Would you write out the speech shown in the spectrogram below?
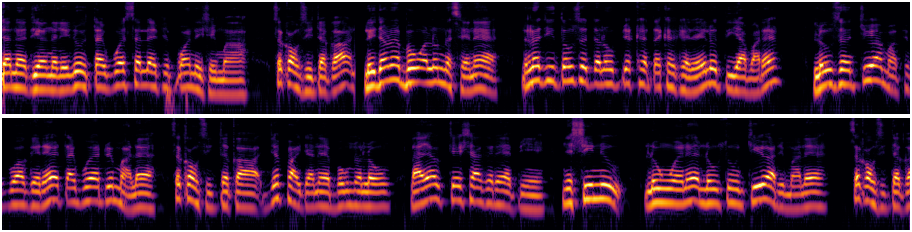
တပ်နဲ့ DNL တို့တိုက်ပွဲဆက်လက်ဖြစ်ပွားနေချိန်မှာစက်ကောင်စီတပ်ကလေကြောင်းနဲ့ဘုံအလုံး20နဲ့လက်နက်ကြီး30လုံးပြက်ခတ်တိုက်ခတ်ခဲ့တယ်လို့သိရပါတယ်လုံစံကျွရမှာဖြစ်ပွားခဲ့တဲ့တိုက်ပွဲအတွင်းမှာလည်းစက်ကောင်စီတပ်ကဂျက်ဖိုက်တာနဲ့ဘုံနှလုံးလာရောက်ကျဲရှာခဲ့တဲ့အပြင်မြရှိနုလုံဝံနဲ့လုံစုံကျွရတွေမှာလည်းစက်ကောင်စီတပ်က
